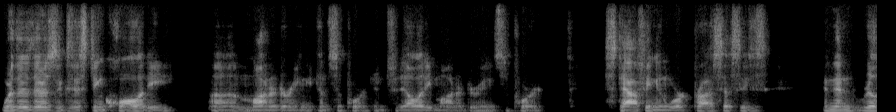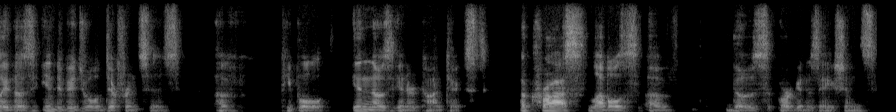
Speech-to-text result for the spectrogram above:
whether there's existing quality uh, monitoring and support and fidelity monitoring and support, staffing and work processes, and then really those individual differences of people in those inner contexts across levels of those organizations.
